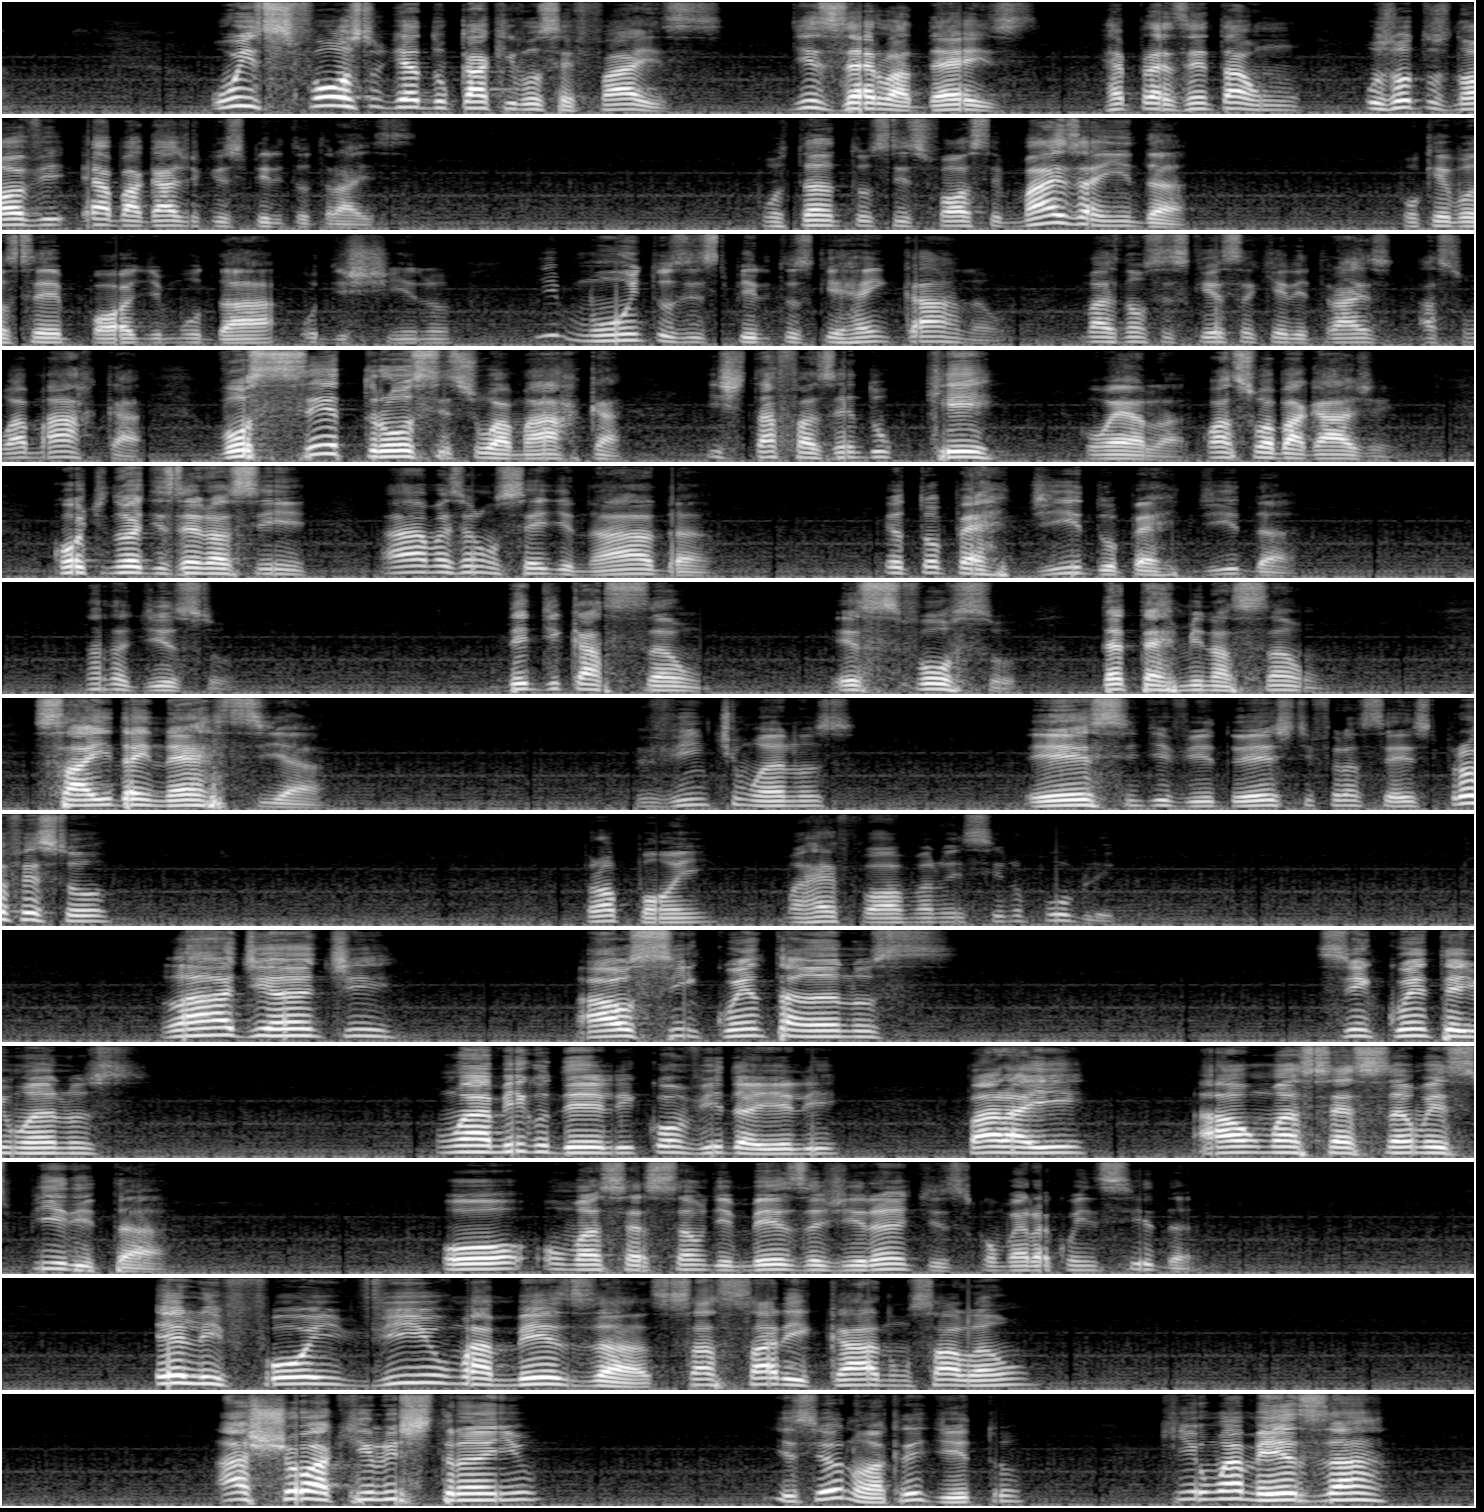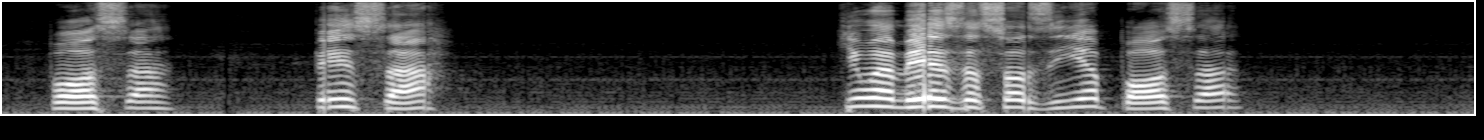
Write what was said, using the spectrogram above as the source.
O esforço de educar que você faz, de 0 a 10, representa um. Os outros nove é a bagagem que o espírito traz. Portanto, se esforce mais ainda, porque você pode mudar o destino de muitos espíritos que reencarnam mas não se esqueça que ele traz a sua marca. Você trouxe sua marca. Está fazendo o que com ela, com a sua bagagem? Continua dizendo assim: Ah, mas eu não sei de nada. Eu estou perdido, perdida. Nada disso. Dedicação, esforço, determinação, sair da inércia. 21 anos esse indivíduo, este francês, professor, propõe uma reforma no ensino público. Lá adiante, aos 50 anos, 51 anos, um amigo dele convida ele para ir a uma sessão espírita ou uma sessão de mesas girantes, como era conhecida. Ele foi, viu uma mesa sassaricar num salão, achou aquilo estranho, disse: Eu não acredito que uma mesa possa pensar, que uma mesa sozinha possa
